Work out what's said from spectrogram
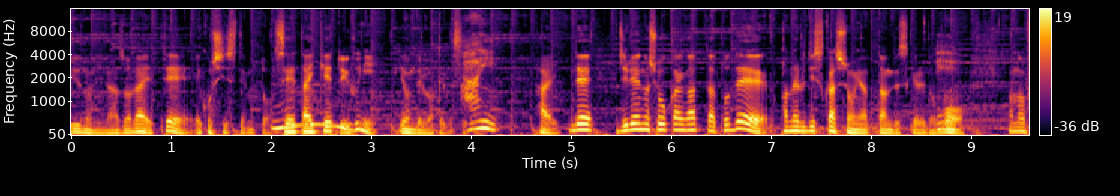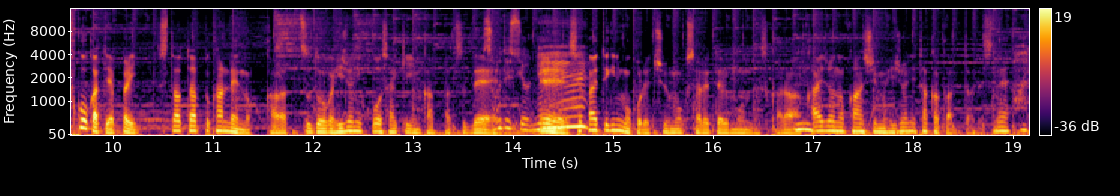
いうのになぞらえてエコシステムと生態系というふうに呼んでるわけです。はい、はい、で事例の紹介があった後でパネルディスカッションをやったんですけれども、あの福岡ってやっぱりスタートアップ関連の活動が非常にこう最近活発でそうですよね、えー世界的にもこれ注目されてるもんですから、うん。会場の関心も非常に高かったですね、はい。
